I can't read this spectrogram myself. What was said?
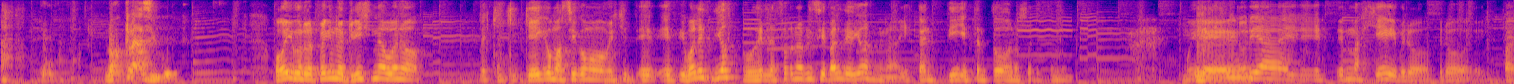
Los clásicos. Oye, con respecto a Krishna, bueno, es que, que, que como así como eh, eh, igual es Dios, pues es la forma principal de Dios nomás, y está en ti, y está en todos nosotros también. Muy bien, Eh, la historia es, es más heavy, pero, pero eh, pa-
